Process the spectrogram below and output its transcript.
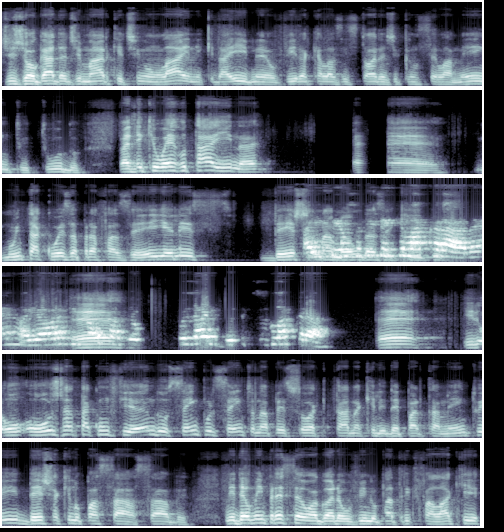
de jogada de marketing online, que daí, meu, vira aquelas histórias de cancelamento e tudo, vai ver que o erro está aí, né? É, é, muita coisa para fazer e eles deixam aí na mão das que tem equipes. que lacrar, né? Aí a hora que é... vai fazer coisa aí, eu lacrar. É, ou, ou já está confiando 100% na pessoa que está naquele departamento e deixa aquilo passar, sabe? Me deu uma impressão agora, ouvindo o Patrick falar, que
